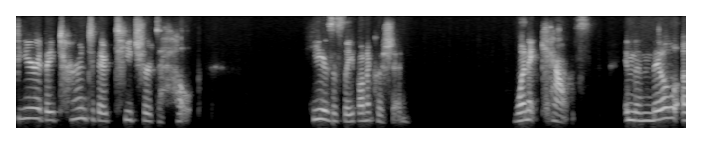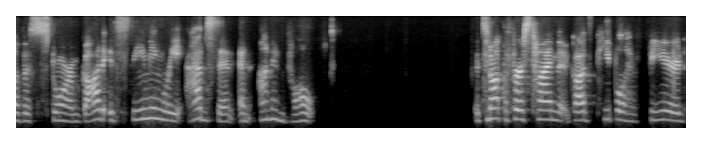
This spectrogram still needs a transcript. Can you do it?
fear they turn to their teacher to help. He is asleep on a cushion. When it counts, in the middle of a storm, God is seemingly absent and uninvolved. It's not the first time that God's people have feared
